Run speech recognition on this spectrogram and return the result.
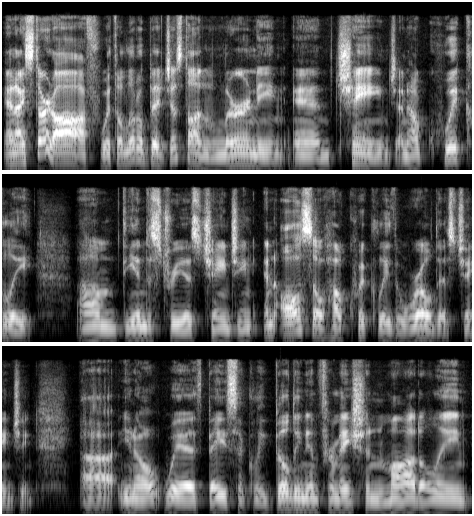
And I start off with a little bit just on learning and change and how quickly um, the industry is changing and also how quickly the world is changing uh, you know, with basically building information modeling.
